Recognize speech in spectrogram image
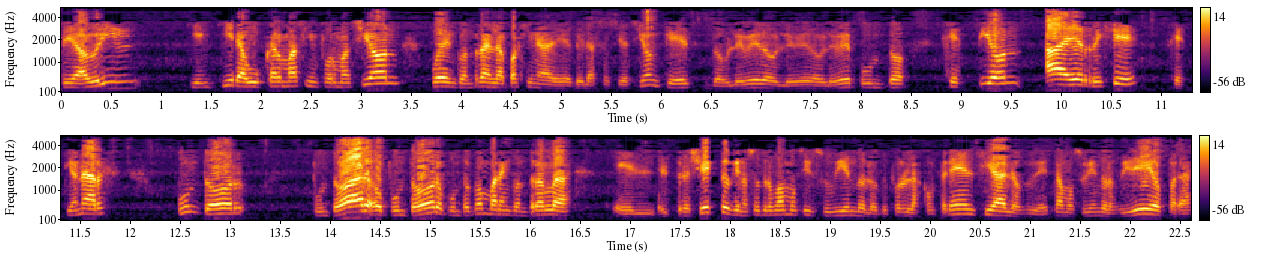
de abril. Quien quiera buscar más información, puede encontrar en la página de, la asociación que es www.gestionarg.org.ar o .or o .com van a encontrar el, proyecto que nosotros vamos a ir subiendo lo que fueron las conferencias, los, estamos subiendo los videos para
